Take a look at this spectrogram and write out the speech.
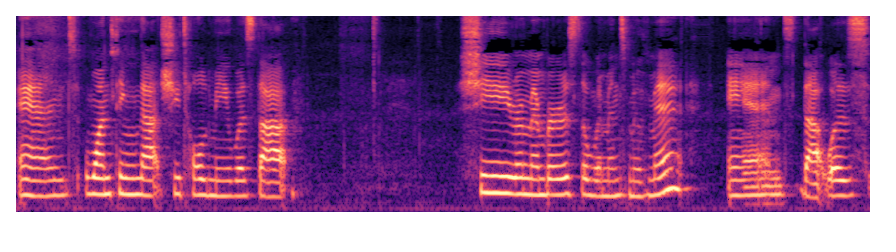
And one thing that she told me was that she remembers the women's movement and that was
